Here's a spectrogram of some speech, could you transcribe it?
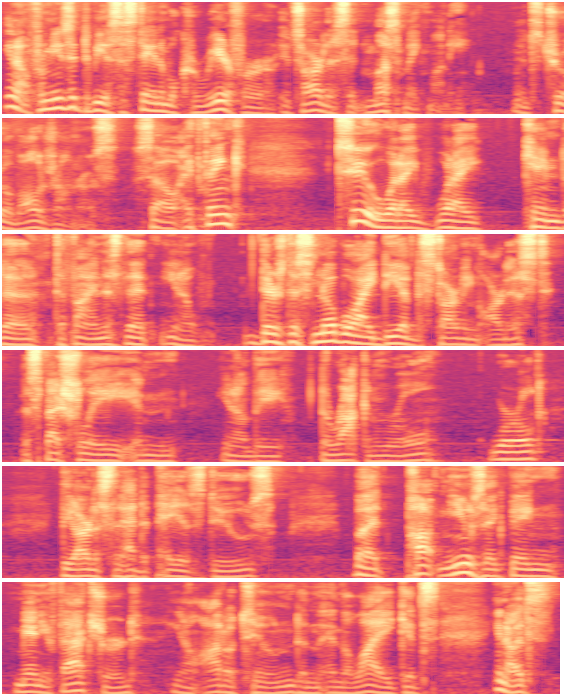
you know, for music to be a sustainable career for its artists, it must make money. It's true of all genres. So I think, too, what I what I came to to find is that you know there's this noble idea of the starving artist, especially in you know the the rock and roll world, the artist that had to pay his dues. But pop music being manufactured, you know, auto tuned and, and the like, it's you know it's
